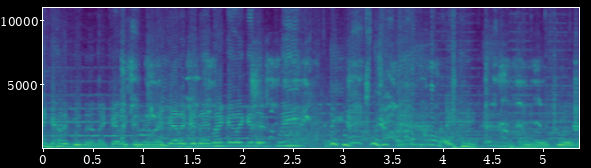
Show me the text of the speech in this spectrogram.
I gotta get in. I gotta get in. I gotta get in. I gotta get in. Please, please. oh my god.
